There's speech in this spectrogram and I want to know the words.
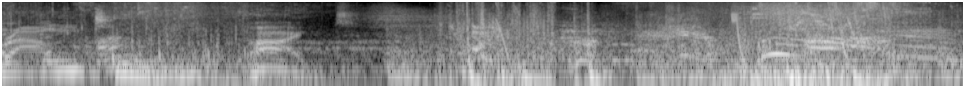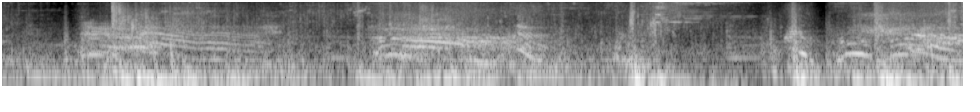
Round two. Fight.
